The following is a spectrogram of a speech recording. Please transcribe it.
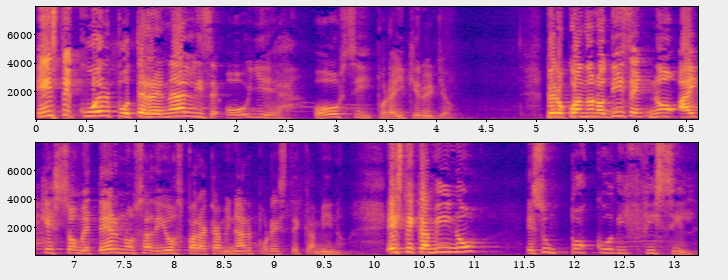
este cuerpo terrenal dice, oh yeah, oh sí, por ahí quiero ir yo. Pero cuando nos dicen, no, hay que someternos a Dios para caminar por este camino. Este camino es un poco difícil.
